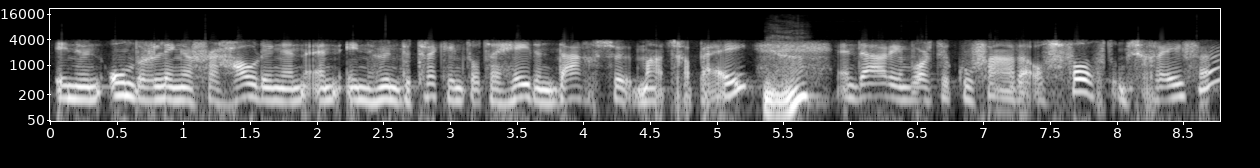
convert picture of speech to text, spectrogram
in hun onderlinge verhoudingen en in hun betrekking tot de hedendaagse maatschappij. Ja. En daarin wordt de Couvade als volgt omschreven.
